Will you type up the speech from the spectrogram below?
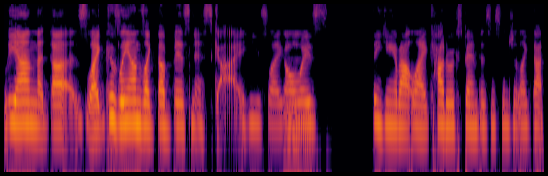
Leon that does, like, because Leon's like the business guy. He's like Mm. always thinking about like how to expand business and shit like that.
